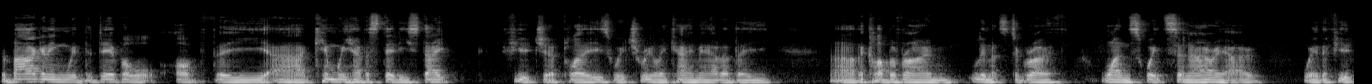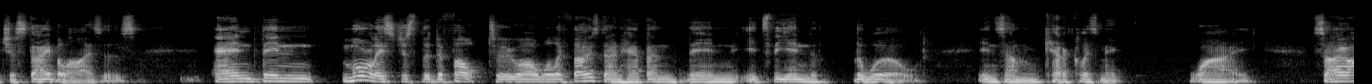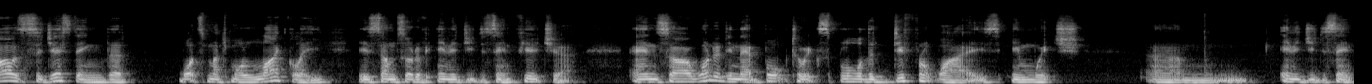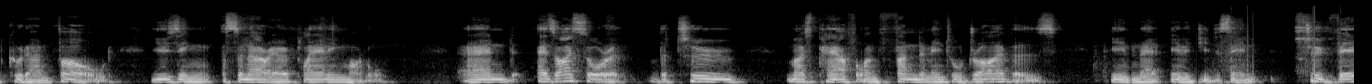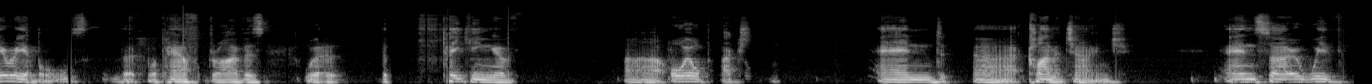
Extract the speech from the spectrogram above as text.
the bargaining with the devil of the uh, can we have a steady state future, please, which really came out of the uh, the Club of Rome limits to growth one sweet scenario where the future stabilizes. And then more or less just the default to, oh, well, if those don't happen, then it's the end of the world in some cataclysmic way. So I was suggesting that what's much more likely is some sort of energy descent future. And so I wanted in that book to explore the different ways in which um, energy descent could unfold using a scenario planning model. And as I saw it, the two most powerful and fundamental drivers in that energy descent, two variables that were powerful drivers were the peaking of uh, oil production and uh, climate change. And so, with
